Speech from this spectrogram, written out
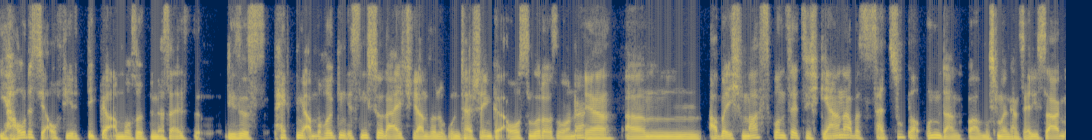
die Haut ist ja auch viel dicker am Rücken. Das heißt, dieses Packen am Rücken ist nicht so leicht wie an so einem Unterschenkel außen oder so. Ne? Ja. Ähm, aber ich mache es grundsätzlich gerne, aber es ist halt super undankbar, muss man ganz ehrlich sagen,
